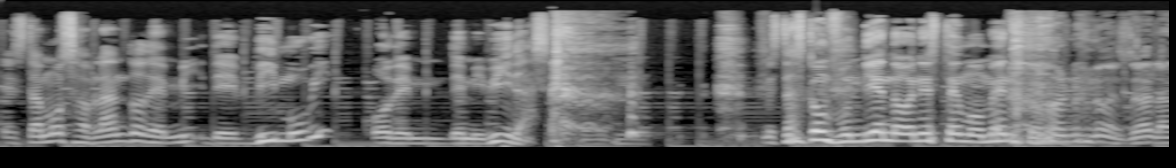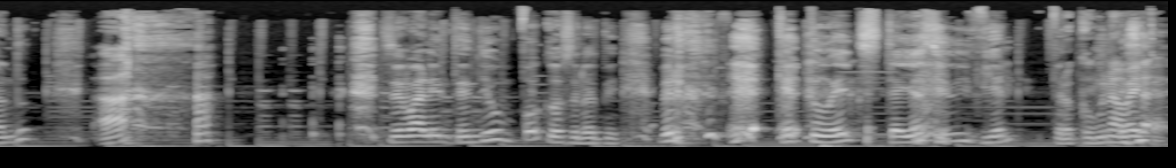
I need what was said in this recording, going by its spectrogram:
¿Estamos hablando de, mi, de B-movie o de, de mi vida? Me estás confundiendo en este momento. No, no, no, estoy hablando. Ah, se malentendió un poco, cerote. Pero que tu ex te haya sido infiel, pero con una abeja.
